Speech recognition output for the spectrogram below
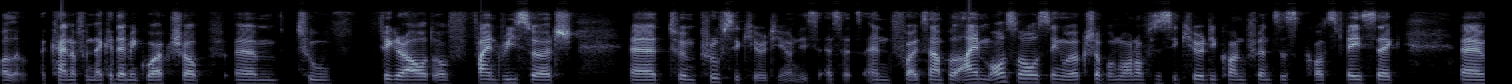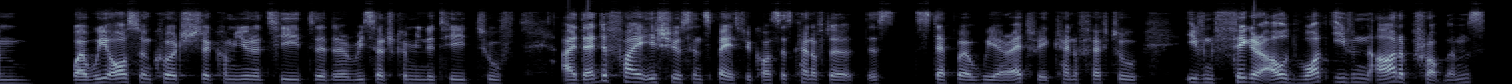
well, a kind of an academic workshop um, to figure out or find research uh, to improve security on these assets. And for example, I'm also hosting a workshop on one of the security conferences called SpaceSec, um, where we also encourage the community, the, the research community, to identify issues in space because that's kind of the this step where we are at. We kind of have to even figure out what even are the problems,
